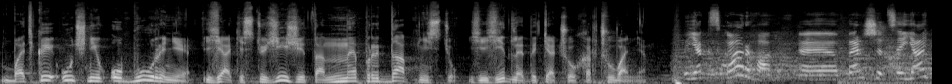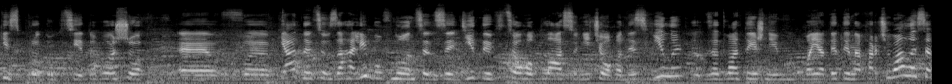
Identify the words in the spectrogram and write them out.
Батьки учнів обурені якістю їжі та непридатністю її для дитячого харчування. Як скарга, е, перше це якість продукції, того що е, в п'ятницю взагалі був нонсенс. Діти з цього класу нічого не з'їли. За два тижні моя дитина харчувалася.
